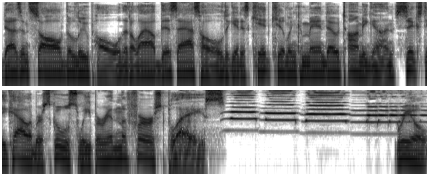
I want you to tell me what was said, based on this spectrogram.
doesn't solve the loophole that allowed this asshole to get his kid-killing commando Tommy gun 60 caliber school sweeper in the first place. Real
